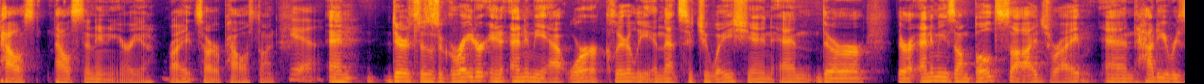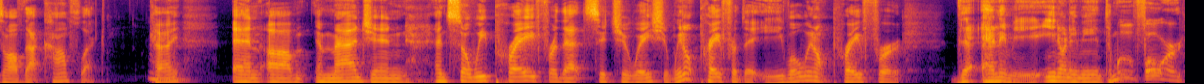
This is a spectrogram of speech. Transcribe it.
Palestinian area, right? Sorry, Palestine. Yeah. And there's there's a greater enemy at work clearly in that situation, and there are, there are enemies on both sides, right? And how do you resolve that conflict? Okay. And um, imagine, and so we pray for that situation. We don't pray for the evil. We don't pray for the enemy. You know what I mean? To move forward,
